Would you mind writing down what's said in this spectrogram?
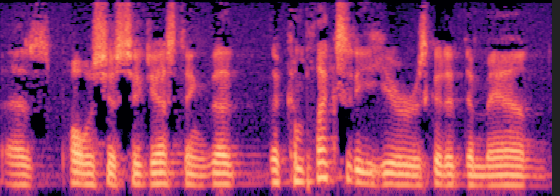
as Paul was just suggesting, that the complexity here is going to demand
